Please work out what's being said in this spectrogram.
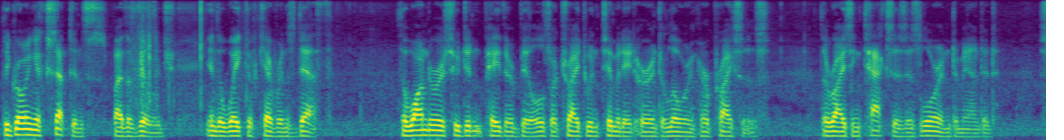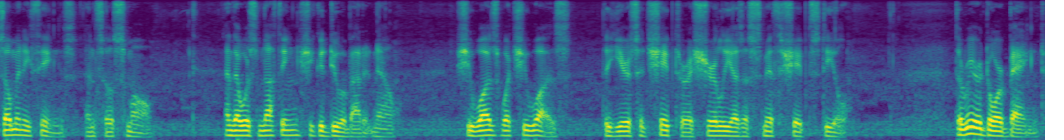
the growing acceptance by the village in the wake of Kevrin's death, the wanderers who didn't pay their bills or tried to intimidate her into lowering her prices, the rising taxes as Lauren demanded. So many things, and so small. And there was nothing she could do about it now. She was what she was. The years had shaped her as surely as a smith shaped steel. The rear door banged.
